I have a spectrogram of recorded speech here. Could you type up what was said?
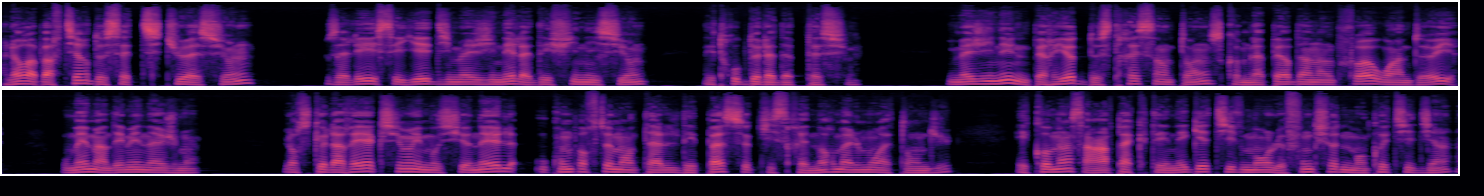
Alors à partir de cette situation, vous allez essayer d'imaginer la définition des troubles de l'adaptation. Imaginez une période de stress intense comme la perte d'un emploi ou un deuil, ou même un déménagement. Lorsque la réaction émotionnelle ou comportementale dépasse ce qui serait normalement attendu et commence à impacter négativement le fonctionnement quotidien,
